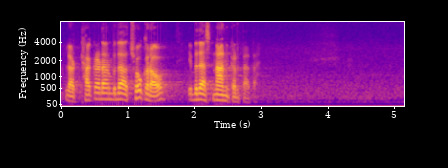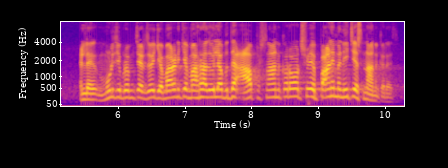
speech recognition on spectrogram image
એટલે ઠાકરડા બધા છોકરાઓ એ બધા સ્નાન કરતા હતા. એટલે મૂળજી બ્રહ્મચારી જોઈ ગયા મારણ કે, મહારાજ, ઓલા બધા આપ સ્નાન કરો છો, એ પાણીમાં નીચે સ્નાન કરે છે.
